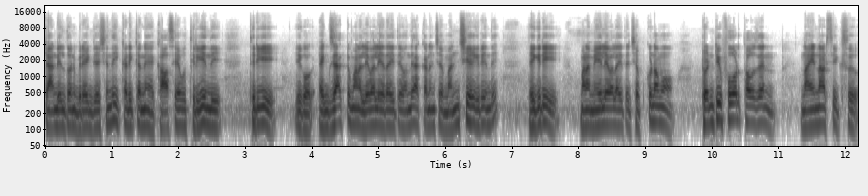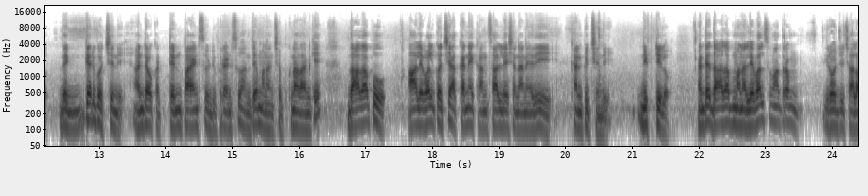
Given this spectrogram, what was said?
క్యాండిల్తో బ్రేక్ చేసింది. ఇక్కడిక్కడనే కాసేపు తిరిగింది. తిరిగి ఇగో ఎగ్జాక్ట్ మన లెవెల్ ఏదైతే ఉందో అక్కడ నుంచే మంచి ఎగిరింది. ఎగిరి మనం ఏ లెవెల్ అయితే చెప్పుకున్నామో twenty four thousand nine naught six దగ్గరికి వచ్చింది. అంటే ఒక టెన్ పాయింట్స్ డిఫరెన్స్ అంతే మనం చెప్పుకున్న దానికి. దాదాపు ఆ లెవెల్కి వచ్చి అక్కడనే కన్సాలిడేషన్ అనేది కనిపించింది నిఫ్టీలో. అంటే దాదాపు మన లెవెల్స్ మాత్రం ఈరోజు చాలా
